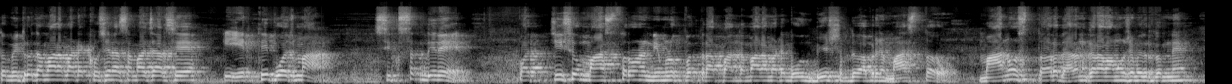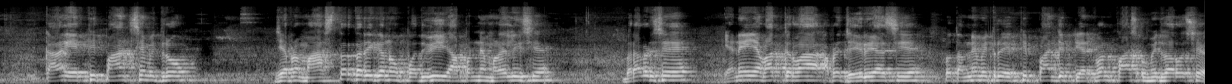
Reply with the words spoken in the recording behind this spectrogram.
તો મિત્રો, તમારા માટે ખુશીના સમાચાર છે કે એકથી પાંચમાં શિક્ષક દિને પચીસો માસ્તરોને નિમણૂક પત્ર આપવા. તમારા માટે બહુ બેસ્ટ શબ્દ વાપરે છે, માસ્તરો. માનું સ્તર ધારણ કરાવવાનું છે મિત્રો તમને. કારણ કે એકથી પાંચ છે મિત્રો. જે આપણે માસ્તર તરીકેનું પદવી આપણને મળેલી છે. બરાબર છે? એને અહીંયા વાત કરવા આપણે જઈ રહ્યા છીએ. તો તમને મિત્રો એકથી પાંચ જે ટેટ વન પાસ ઉમેદવારો છે,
